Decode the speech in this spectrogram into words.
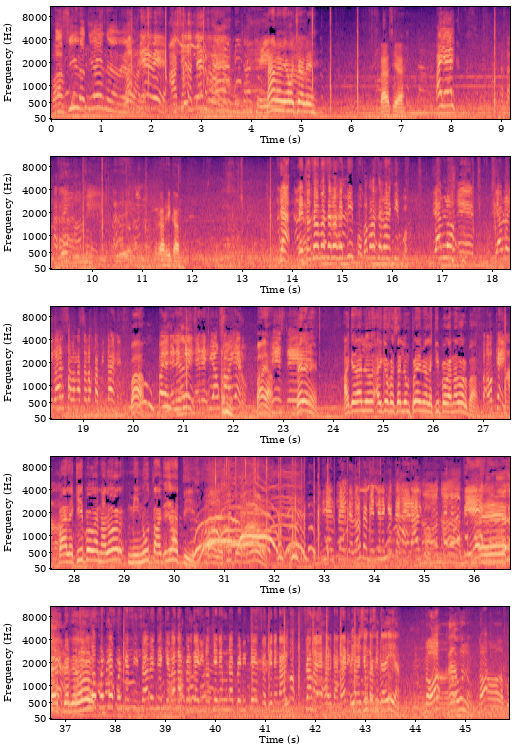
Así lo tiene, así lo tengo. Dame, viejo Chale. Gracias. ¡Ay, ay! Está rica. Ya, entonces vamos a hacer los equipos. Vamos a hacer los equipos. Diablo, eh, Diablo y Garza van a ser los capitanes. Va. Vaya, elegí, elegí a un caballero. Vaya. Este... Espéreme. Hay que, darle, hay que ofrecerle un premio al equipo ganador, va. Ok. Para el equipo ganador, minuta gratis. Para el equipo ganador. Y el perdedor también tiene que tener algo. Bien. Eh, el perdedor. ¿Por qué? Porque si saben de que van a perder y no tienen una penitencia o tienen algo, se van a dejar ganar. Y saben que 25 una sentadillas, No, cada uno. no.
